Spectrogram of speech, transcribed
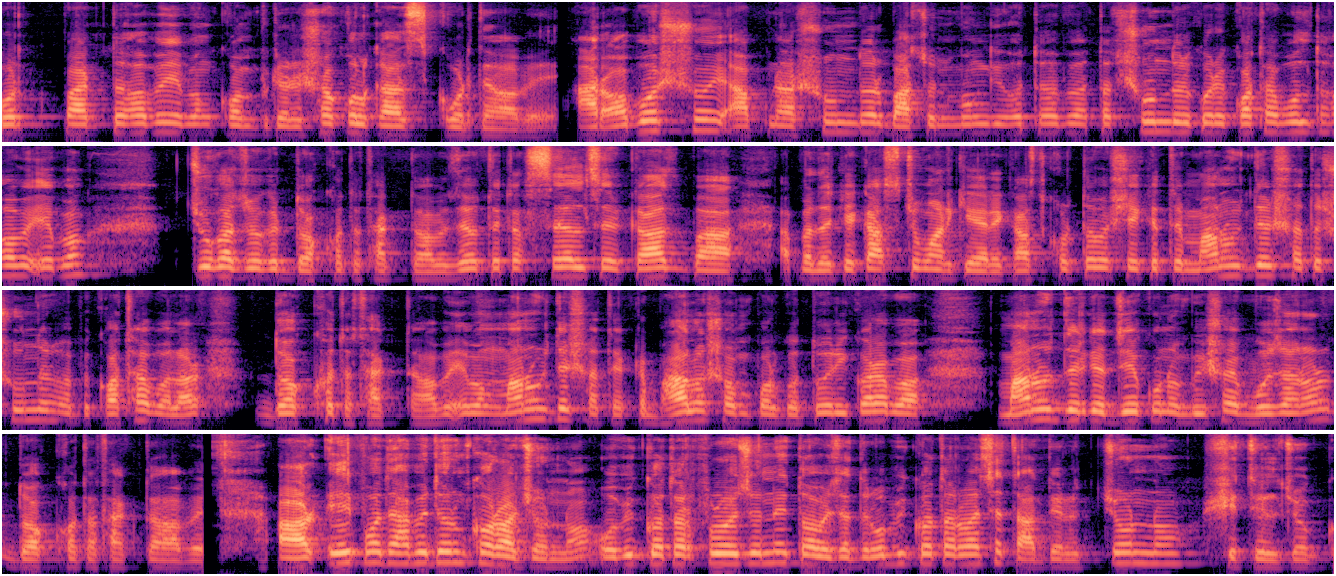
করতে পারতে হবে এবং কম্পিউটারের সকল কাজ করতে হবে। আর অবশ্যই আপনার সুন্দর বাচনভঙ্গি হতে হবে, অর্থাৎ সুন্দর করে কথা বলতে হবে এবং যোগাযোগের দক্ষতা থাকতে হবে। যেহেতু এটা সেলসের কাজ বা আপনাদেরকে কাস্টমার কেয়ারে কাজ করতে হবে, সেক্ষেত্রে মানুষদের সাথে সুন্দরভাবে কথা বলার দক্ষতা থাকতে হবে এবং মানুষদের সাথে একটা ভালো সম্পর্ক তৈরি করা বা মানুষদেরকে যে কোনো বিষয় বোঝানোর দক্ষতা থাকতে হবে। আর এই পদে আবেদন করার জন্য অভিজ্ঞতার প্রয়োজন নেই, তবে যাদের অভিজ্ঞতা রয়েছে তাদের জন্য শিথিলযোগ্য।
